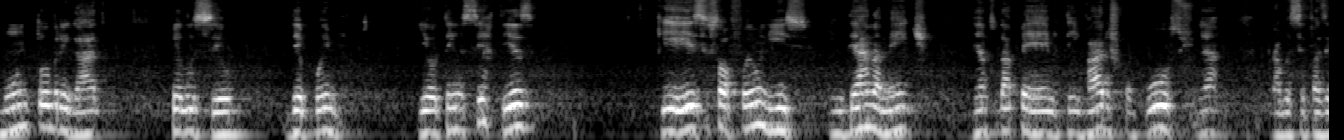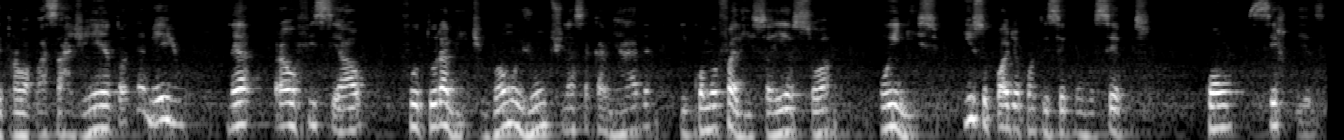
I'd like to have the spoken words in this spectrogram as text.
muito obrigado pelo seu depoimento. E eu tenho certeza que esse só foi o início. Internamente, dentro da PM, tem vários concursos, né? Para você fazer prova para sargento, até mesmo né, para oficial futuramente. Vamos juntos nessa caminhada e, como eu falei, isso aí é só o início. Isso pode acontecer com você, pessoal? Com certeza.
